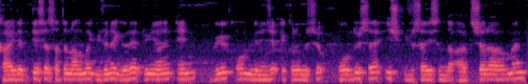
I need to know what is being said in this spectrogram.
kaydettiyse satın alma gücüne göre dünyanın en büyük 11. ekonomisi olduysa iş gücü sayısında artışa rağmen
